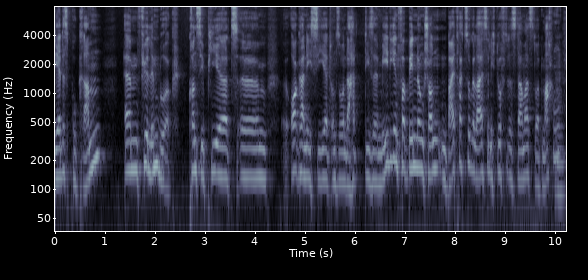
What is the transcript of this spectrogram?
der das Programm ähm, für Limburg konzipiert, ähm, organisiert und so. Und da hat diese Medienverbindung schon einen Beitrag zu geleistet. Ich durfte das damals dort machen.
